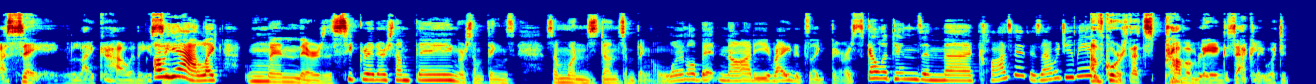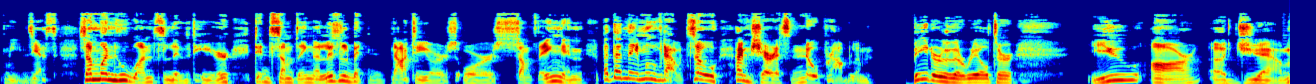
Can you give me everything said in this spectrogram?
a saying, like how they oh, say. Oh yeah, like when there's a secret or something, or something's someone's done something a little bit naughty, right? It's like there are skeletons in the closet. Is that what you mean? Of course, that's probably exactly what it means. Yes, someone who once lived here did something a little bit naughty or or something, and but then they moved out. So I'm sure it's no problem. Peter the Realtor, you are a gem.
